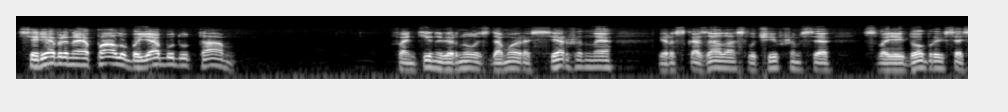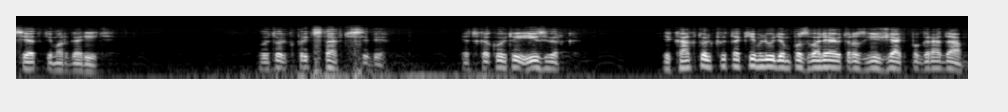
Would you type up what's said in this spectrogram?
«Серебряная палуба», я буду там». Фантина вернулась домой рассерженная и рассказала о случившемся своей доброй соседке Маргарите. «Вы только представьте себе!» Это какой-то изверг. И как только таким людям позволяют разъезжать по городам,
